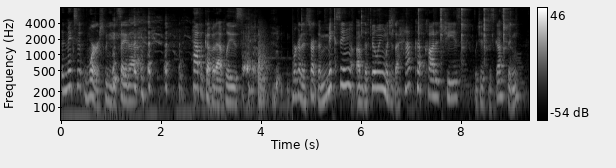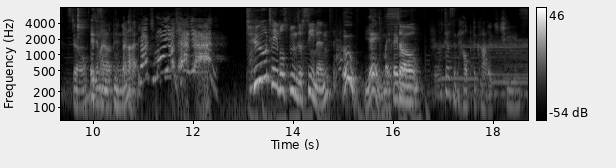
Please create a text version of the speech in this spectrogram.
it makes it worse when you say that. half a cup of that, please. We're gonna start the mixing of the filling, which is a half cup cottage cheese, which is disgusting still, in my own opinion. not. That's my opinion! Two tablespoons of semen. Ooh, yay, my favorite. So it doesn't help the cottage cheese.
